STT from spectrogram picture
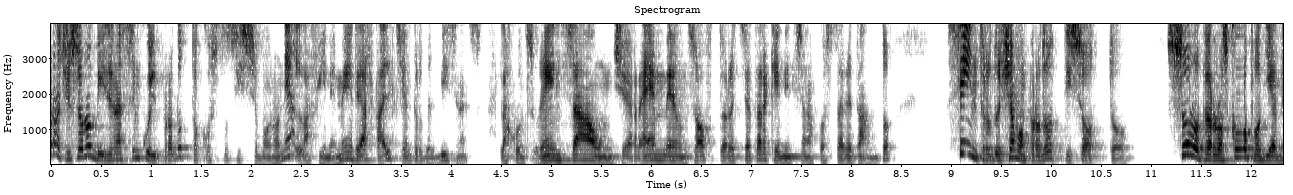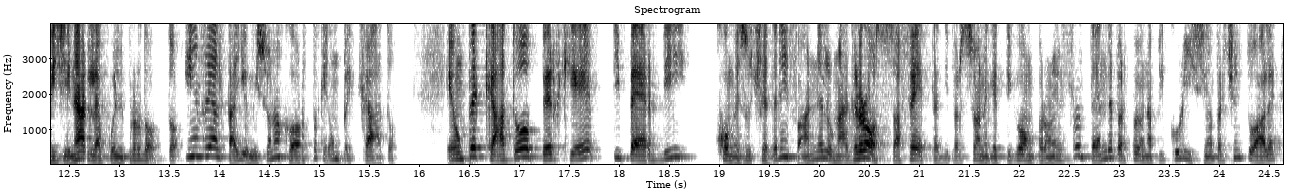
però ci sono business in cui il prodotto costosissimo non è alla fine, ma in realtà è il centro del business. La consulenza, un CRM, un software, eccetera, che iniziano a costare tanto. Se introduciamo prodotti sotto solo per lo scopo di avvicinarli a quel prodotto, in realtà io mi sono accorto che è un peccato. È un peccato perché ti perdi come succede nei funnel, una grossa fetta di persone che ti comprano il front-end per poi una piccolissima percentuale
